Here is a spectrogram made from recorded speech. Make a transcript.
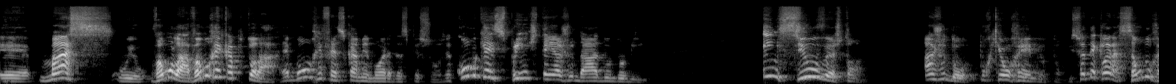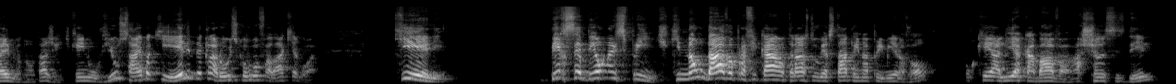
É, mas, Will, vamos lá, vamos recapitular. É bom refrescar a memória das pessoas. Como que a sprint tem ajudado o domingo? Em Silverstone, ajudou, porque o Hamilton, isso é declaração do Hamilton, tá, gente? Quem não viu, saiba que ele declarou isso que eu vou falar aqui agora. Que ele percebeu na sprint que não dava para ficar atrás do Verstappen na primeira volta, porque ali acabava as chances dele.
